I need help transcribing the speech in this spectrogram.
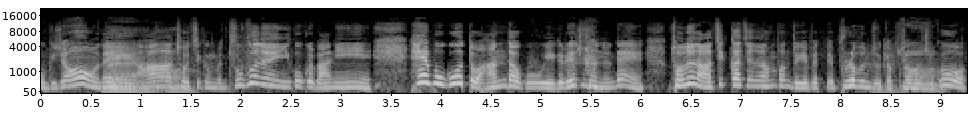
곡이죠? 네. 네. 아, 어. 저 지금 두 분은 이 곡을 많이 해보고 또 안다고 얘기를 해주셨는데, 저는 아직까지는 한 번도 예배 때 불러본 적이 없어가지고,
